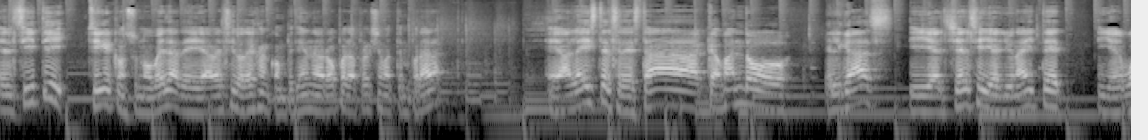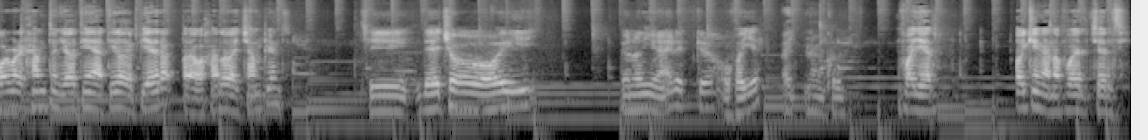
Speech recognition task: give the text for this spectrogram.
El City sigue con su novela de a ver si lo dejan competir en Europa la próxima temporada. Eh, a Leicester se le está acabando el gas y el Chelsea y el United y el Wolverhampton ya lo tienen a tiro de piedra para bajarlo de Champions. Sí, de hecho, hoy ganó el United, creo. ¿O fue ayer? Ay, no me acuerdo. Fue ayer. Hoy quien ganó fue el Chelsea.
